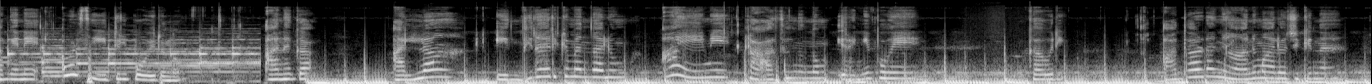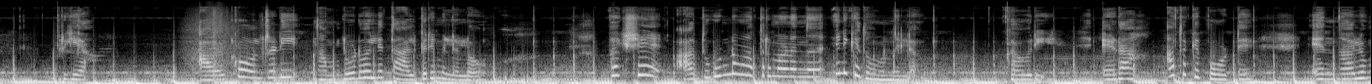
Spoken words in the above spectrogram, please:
അങ്ങനെ അവൾ സീറ്റിൽ പോയിരുന്നു. അനഘ അല്ല എന്തിനായിരിക്കും എന്നാലും ആ ഏമി ക്ലാസ്സിൽ നിന്നും ഇറങ്ങിപ്പോയേ. ഗൗരി അതാണ് ഞാനും ആലോചിക്കുന്നത് പ്രിയ അവൾക്ക് ഓൾറെഡി നമ്മളോട് വലിയ താല്പര്യമില്ലല്ലോ. പക്ഷേ അതുകൊണ്ട് മാത്രമാണെന്ന് എനിക്ക് തോന്നുന്നില്ല. ഗൗരി എടാ അതൊക്കെ പോട്ടെ. എന്നാലും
